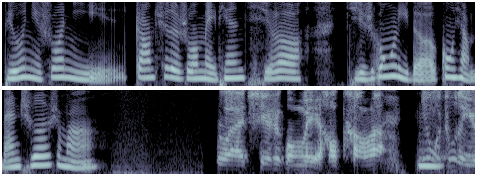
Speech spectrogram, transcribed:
比如你说你刚去的时候，每天骑了几十公里的共享单车是吗？对，七十公里，好疼啊！因为我住的远。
